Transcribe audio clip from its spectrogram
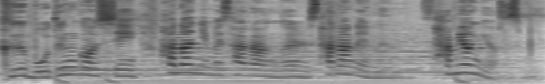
그 모든 것이 하나님의 사랑을 살아내는 사명이었습니다.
